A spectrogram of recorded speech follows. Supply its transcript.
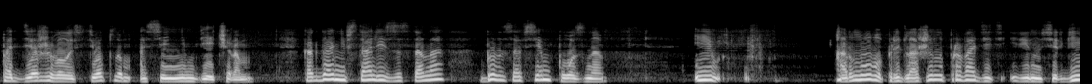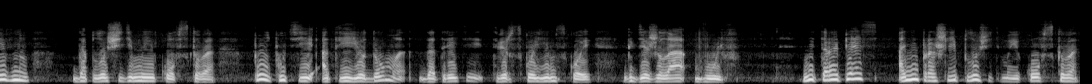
поддерживалось теплым осенним вечером. Когда они встали из-за стола, было совсем поздно, и Орлова предложила проводить Ирину Сергеевну до площади Маяковского, полпути от ее дома до третьей Тверской-Ямской, где жила Вульф. Не торопясь, они прошли площадь Маяковского,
